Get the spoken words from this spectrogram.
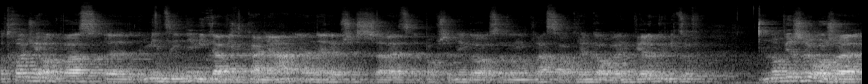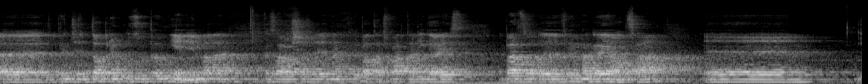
Odchodzi od Was e, m.in. Dawid Kania, e, najlepszy strzelec poprzedniego sezonu klasy okręgowej. Wielu kibiców no, wierzyło, że e, będzie dobrym uzupełnieniem, ale okazało się, że jednak chyba ta czwarta liga jest bardzo wymagająca i,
